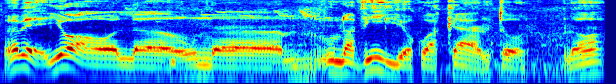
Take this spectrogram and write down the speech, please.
Vabbè, io ho il- un, un naviglio qua accanto, no?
